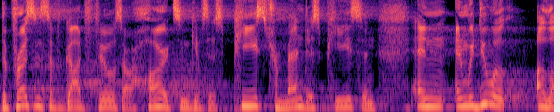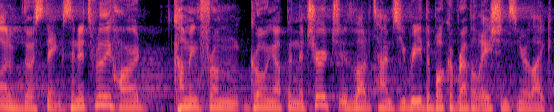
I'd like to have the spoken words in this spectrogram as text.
the presence of God fills our hearts and gives us peace, tremendous peace, and and and we do. A, a lot of those things. And it's really hard coming from growing up in the church. A lot of times you read the book of Revelations and you're like,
